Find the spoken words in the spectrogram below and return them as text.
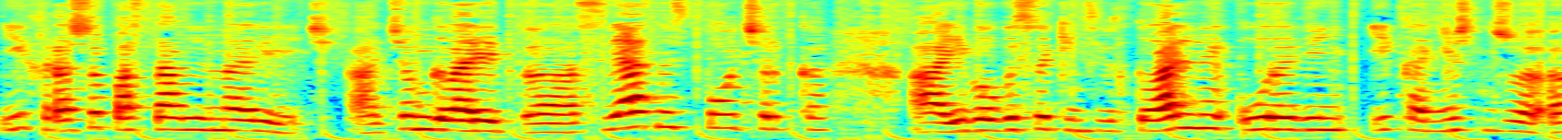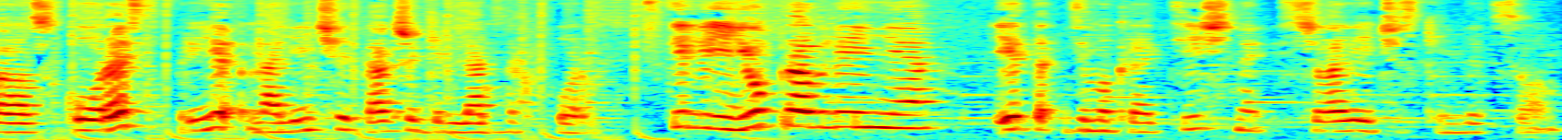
и хорошо поставленная речь, о чем говорит э, связность почерка, э, его высокий интеллектуальный уровень и, конечно же, э, скорость при наличии также гирляндных форм. Стиль ее правления – это демократичный с человеческим лицом.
